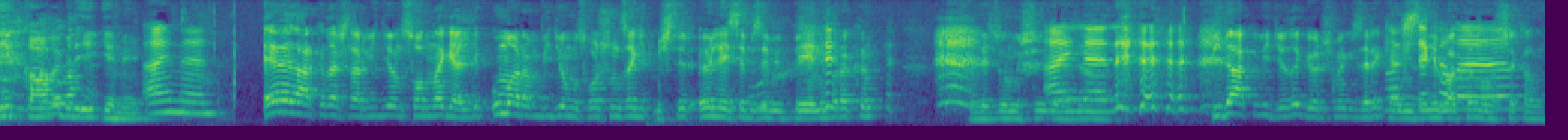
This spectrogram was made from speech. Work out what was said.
İlk kahve bir de ilk yemeği. Aynen. Evet arkadaşlar videonun sonuna geldik. Umarım videomuz hoşunuza gitmiştir. Öyleyse bize bir beğeni bırakın. Televizyon ışığı geldi Aynen. Bir dahaki videoda görüşmek üzere. Kendinize iyi bakın. Hoşçakalın.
